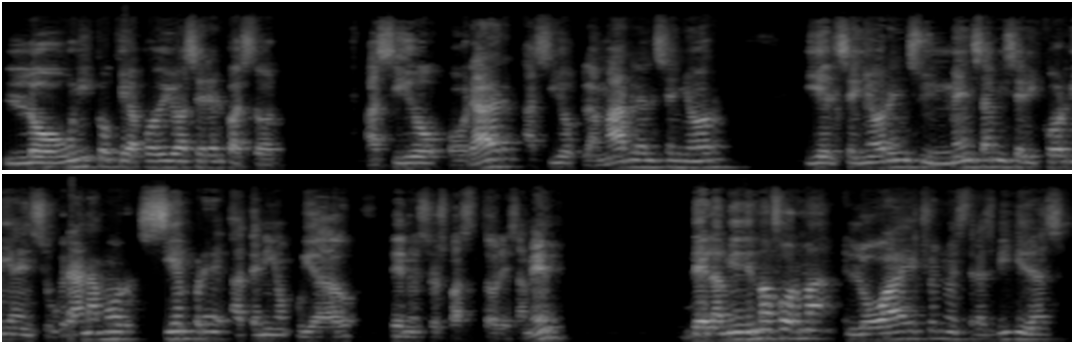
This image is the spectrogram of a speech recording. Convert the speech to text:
lo único que ha podido hacer el pastor ha sido orar, ha sido clamarle al Señor y el Señor en su inmensa misericordia, en su gran amor, siempre ha tenido cuidado de nuestros pastores. Amén. De la misma forma lo ha hecho en nuestras vidas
